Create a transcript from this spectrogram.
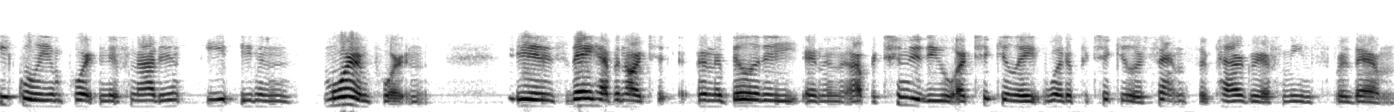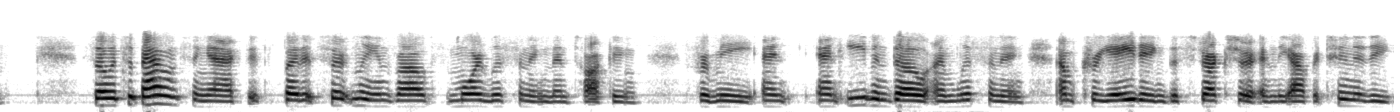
equally important, if not in, even more important, is they have an art an ability and an opportunity to articulate what a particular sentence or paragraph means for them. So it's a balancing act, it's, but it certainly involves more listening than talking for me. And and even though I'm listening, I'm creating the structure and the opportunity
